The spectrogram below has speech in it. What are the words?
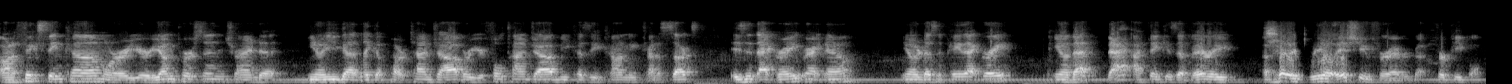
on a fixed income or you're a young person trying to, you know, you got like a part-time job or your full-time job because the economy kind of sucks. Isn't that great right now? You know, it doesn't pay that great. You know, that that I think is a very a very real issue for everybody for people.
